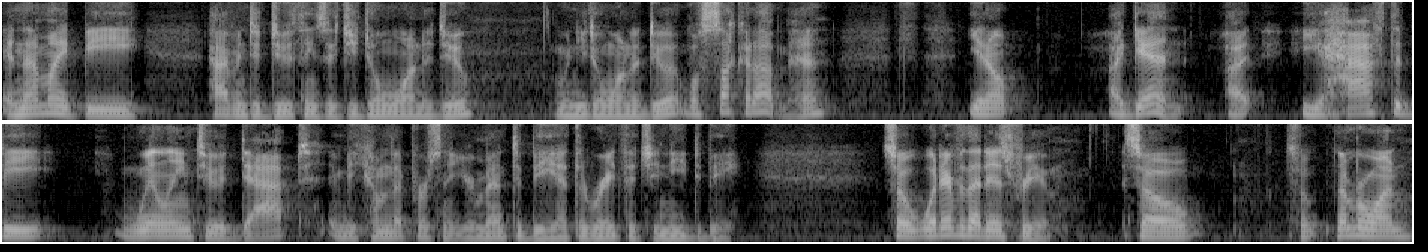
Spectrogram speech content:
And that might be having to do things that you don't want to do when you don't want to do it. Well, suck it up, man. You know, again, uh, you have to be willing to adapt and become that person that you're meant to be at the rate that you need to be. So, whatever that is for you, so so number one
